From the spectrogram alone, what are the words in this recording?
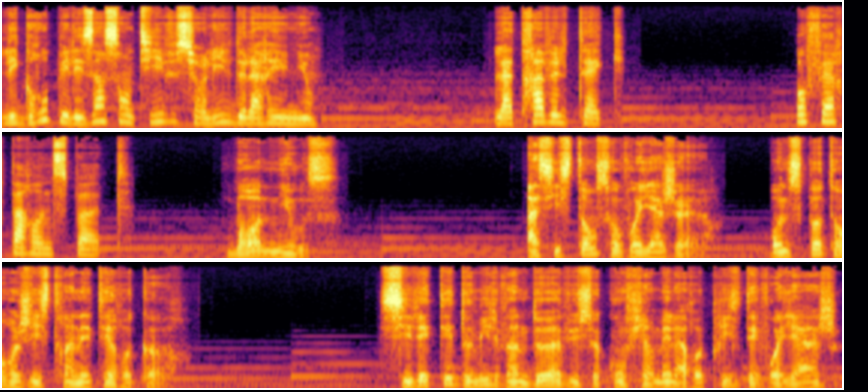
les groupes et les incentives sur l'île de la Réunion. La Travel Tech. Offert par OnSpot. Broad News. Assistance aux voyageurs. OnSpot enregistre un été record. Si l'été 2022 a vu se confirmer la reprise des voyages,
